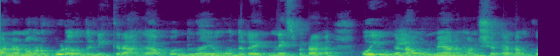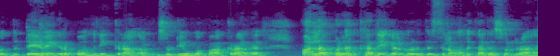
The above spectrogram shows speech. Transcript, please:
பண்ணணும்னு கூட வந்து நிற்கிறாங்க அப்போ வந்து தான் இவங்க வந்து ரெக்கக்னைஸ் பண்ணுறாங்க ஓ இவங்கெல்லாம் உண்மையான மனுஷங்க. நமக்கு வந்து தேவைங்கிறப்ப வந்து நிற்கிறாங்க அப்படின்னு சொல்லிட்டு இவங்க பார்க்குறாங்க பல பல கதைகள் வருது. சிலவங்க வந்து கதை சொல்கிறாங்க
